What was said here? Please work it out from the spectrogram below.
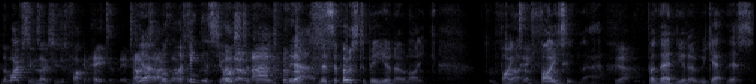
the wife seems like she just fucking hates him the entire yeah. time. Well, Like, I think there's supposed no to man. be. Yeah, there's supposed to be. You know, like uh, fighting. fighting there. yeah. But then you know we get this.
